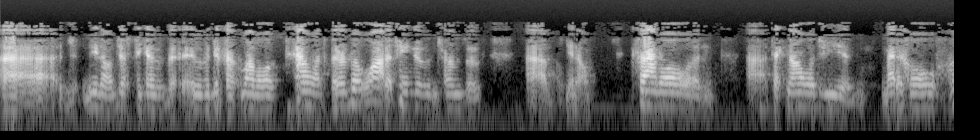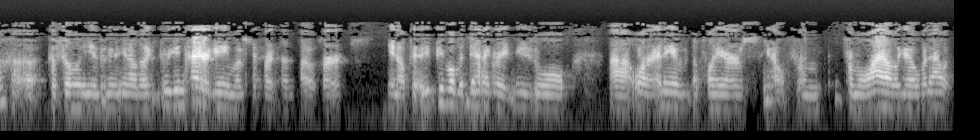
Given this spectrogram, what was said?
uh, you know, just because it was a different level of talent. There's a lot of changes in terms of, uh, you know, travel and uh, technology and medical uh, facilities. And, you know, the, the entire game was different. And so for, you know, people to denigrate Musial uh, or any of the players, you know, from from a while ago without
